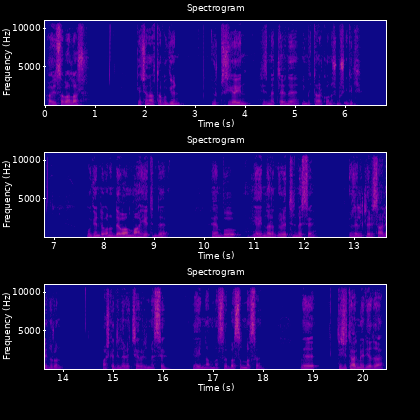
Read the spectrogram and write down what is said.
Hayırlı sabahlar. Geçen hafta bugün yurt dışı yayın hizmetlerini bir miktar konuşmuş idik. Bugün de onun devam mahiyetinde hem bu yayınların üretilmesi, özellikle Risale-i Nur'un başka dillere çevrilmesi, yayınlanması, basılması ve dijital medyada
